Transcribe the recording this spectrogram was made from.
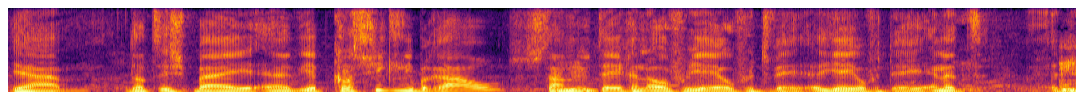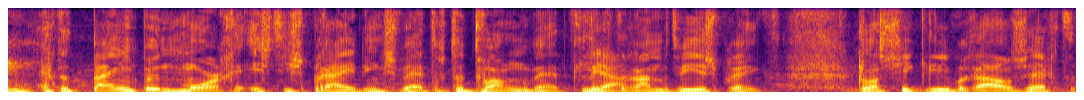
Ja, dat is bij... eh, je hebt klassiek liberaal, staan Mhm. nu tegenover JOVD. eh, JOVD. En het, echt het pijnpunt morgen is die spreidingswet. Of de dwangwet. Ligt Ja. eraan met wie je spreekt. Klassiek liberaal zegt...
